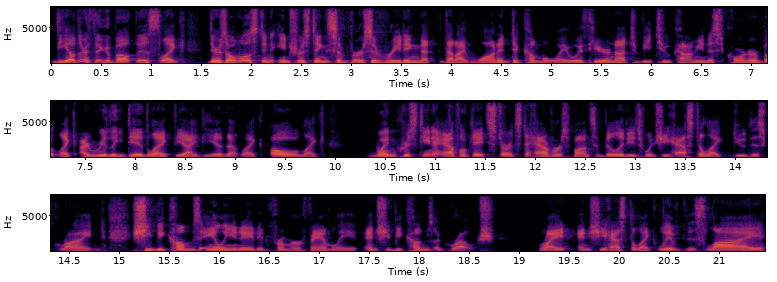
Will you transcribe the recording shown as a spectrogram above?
the other thing about this, like, there's almost an interesting subversive reading that that I wanted to come away with here, not to be too communist corner, but like, I really did like the idea that, like, oh, like when Christina Applegate starts to have responsibilities when she has to like do this grind, she becomes alienated from her family and she becomes a grouch, right? And she has to like live this lie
